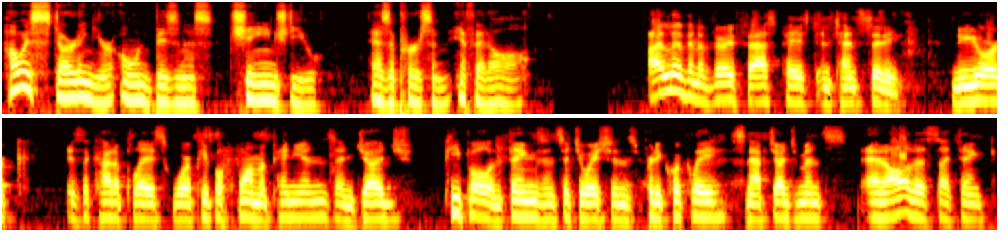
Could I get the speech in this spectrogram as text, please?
How has starting your own business changed you as a person, if at all? I live in a very fast paced, intense city. New York is the kind of place where people form opinions and judge people and things and situations pretty quickly, snap judgments. And all of this, I think,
